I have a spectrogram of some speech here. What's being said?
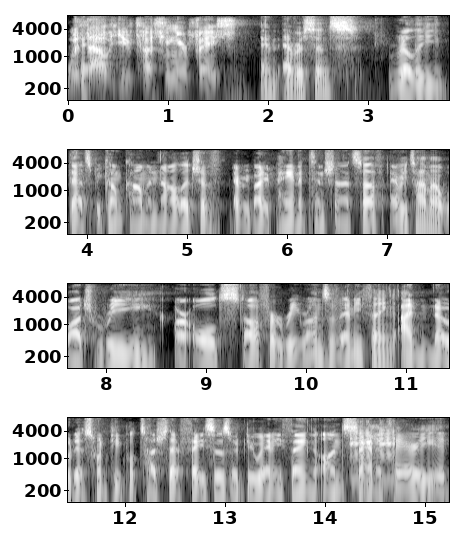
without you touching your face. And ever since really that's become common knowledge of everybody paying attention to that stuff. Every time I watch re or old stuff or reruns of anything, I notice when people touch their faces or do anything unsanitary, it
